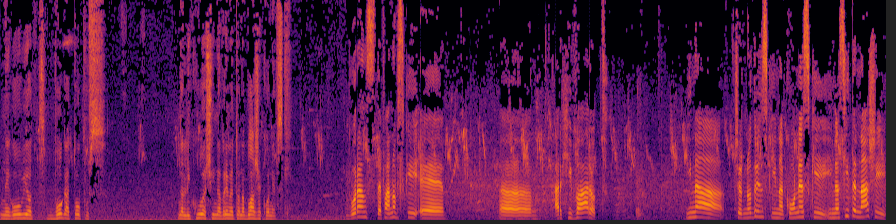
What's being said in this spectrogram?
неговиот богат опус наликуваше и на времето на Блаже Коневски. Горан Стефановски е, е архиварот и на Чернодрински, и на Конески, и на сите наши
